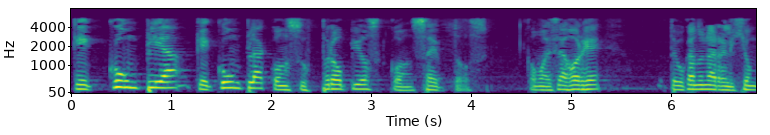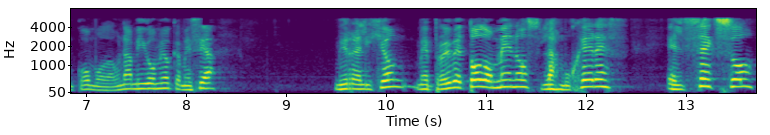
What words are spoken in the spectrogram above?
que cumpla, que cumpla con sus propios conceptos. Como decía Jorge, estoy buscando una religión cómoda. Un amigo mío que me decía, mi religión me prohíbe todo menos las mujeres, el sexo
